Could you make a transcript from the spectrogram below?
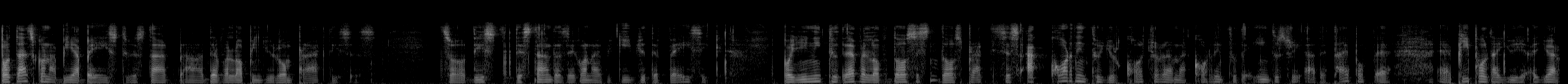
but that's gonna be a base to start uh, developing your own practices. So these the standards are gonna give you the basic but you need to develop those those practices according to your culture and according to the industry and the type of uh, uh, people that you you are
